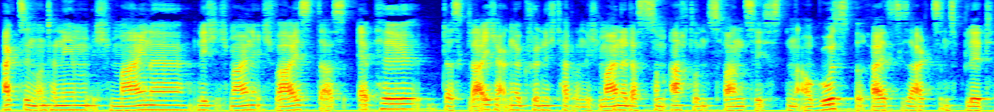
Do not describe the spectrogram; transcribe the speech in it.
Aktienunternehmen. Ich meine, nicht ich meine, ich weiß, dass Apple das gleiche angekündigt hat und ich meine, dass zum 28. August bereits dieser Aktiensplit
